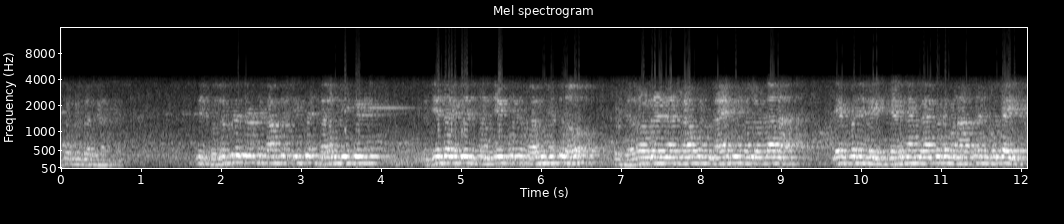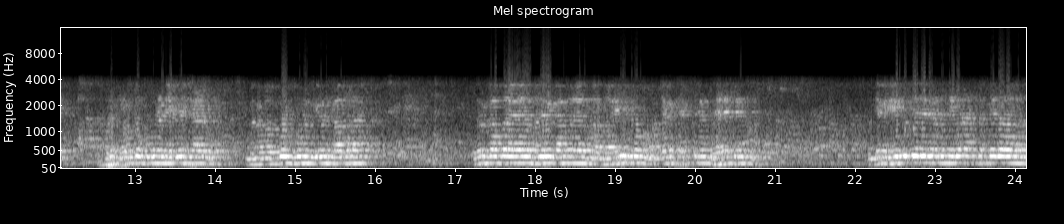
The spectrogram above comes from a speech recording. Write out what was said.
సుప్రసాద్ గారు మీరు కుదురుపేట కాంగ్రెస్ తీసుకొని బలం తీసుకొని జీతాలు ఇవ్వలేదు మనం చేయకపోతే భవిష్యత్తులో ఇప్పుడు చంద్రబాబు నాయుడు గారు కాబట్టి నాయకులు మళ్ళీ ఉండాలా? లేకపోతే మీరు జగన్ కాకుండా మన ఆస్తులు పోతాయి. ఇప్పుడు ప్రభుత్వం కూడా చెప్పేశాడు మన ఒక్కరు కూడా ఎవరు కావాలా ఎవరు కావాలా మనమే కావాలా మన మహిళలు మన దగ్గర శక్తి లేదు ధైర్యం లేదు మన దగ్గర ఏ బుద్ధి లేదు మన దగ్గర అంత పేదవాళ్ళం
